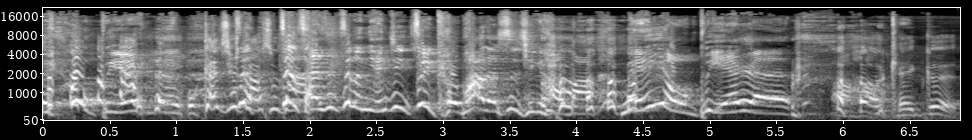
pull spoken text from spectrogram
没有别人，我干脆告诉这才是这个年纪最可怕的事情，好吗？没有别人。OK，Good。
